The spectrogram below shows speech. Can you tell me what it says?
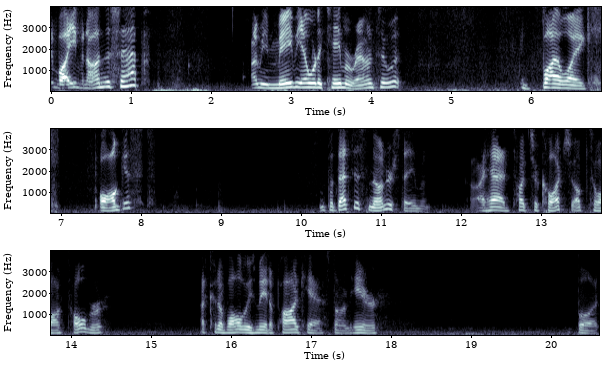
Am I even on this app? I mean, maybe I would have came around to it by like August, but that's just an understatement. I had touch a clutch up till October. I could have always made a podcast on here, but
